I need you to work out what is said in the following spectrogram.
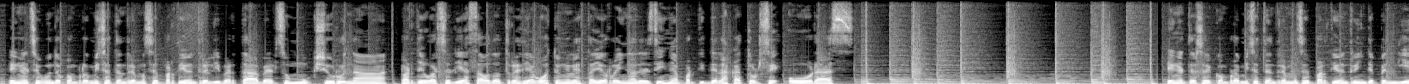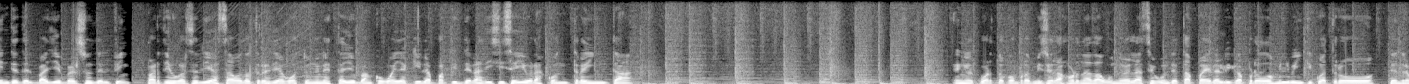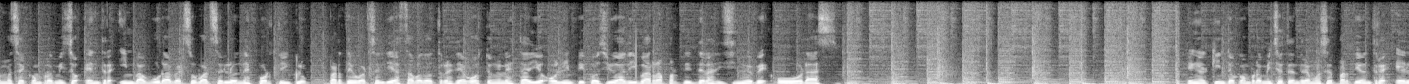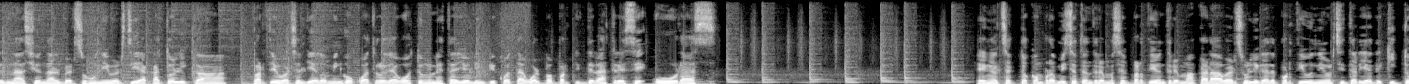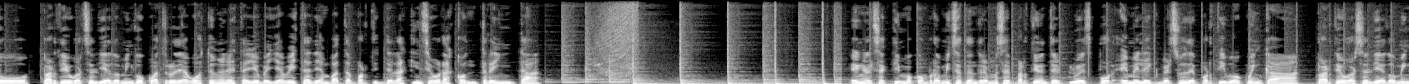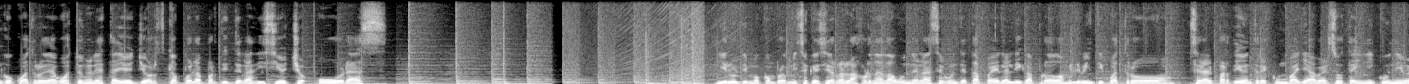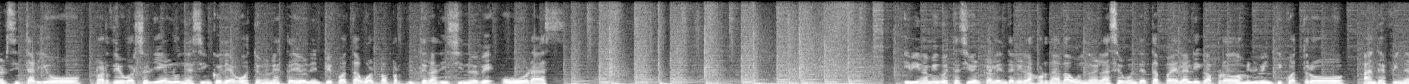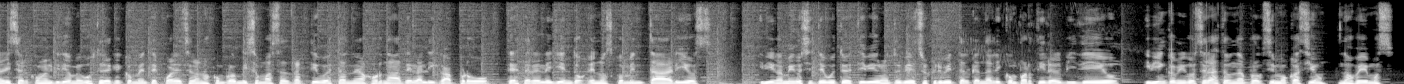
En el segundo compromiso tendremos el partido entre Libertad versus Muxuruna, partido jugarse el día sábado 3 de agosto en el estadio Reina del Cisne a partir de las 14 horas. En el tercer compromiso tendremos el partido entre Independiente del Valle versus Delfín, partido jugarse el día sábado 3 de agosto en el Estadio Banco Guayaquil a partir de las 16 horas con 30. En el cuarto compromiso de la jornada 1 de la segunda etapa de la Liga Pro 2024 tendremos el compromiso entre Imbabura versus Barcelona Sporting Club, partido jugarse el día sábado 3 de agosto en el Estadio Olímpico Ciudad Ibarra a partir de las 19 horas. En el quinto compromiso tendremos el partido entre el Nacional versus Universidad Católica. Partido jugarse el día domingo 4 de agosto en el Estadio Olímpico Atahualpa a partir de las 13 horas. En el sexto compromiso tendremos el partido entre Macará versus Liga Deportiva Universitaria de Quito. Partido jugarse el día domingo 4 de agosto en el Estadio Bellavista de Ambata a partir de las 15 horas con 30. En el séptimo compromiso tendremos el partido entre el Club Sport Emelec versus Deportivo Cuenca. Partido jugarse el día domingo 4 de agosto en el estadio George Capol a partir de las 18 horas. Y el último compromiso que cierra la jornada 1 de la segunda etapa de la Liga Pro 2024 será el partido entre Cumbayá versus Técnico Universitario. Partido jugarse el día lunes 5 de agosto en el Estadio Olímpico Atahualpa a partir de las 19 horas. Y bien amigos, este ha sido el calendario de la jornada 1 de la segunda etapa de la Liga Pro 2024. Antes de finalizar con el video me gustaría que comentes cuáles serán los compromisos más atractivos de esta nueva jornada de la Liga Pro. Te estaré leyendo en los comentarios. Y bien amigos, si te gustó este video no te olvides suscribirte al canal y compartir el video. Y bien amigos, será hasta una próxima ocasión. Nos vemos.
